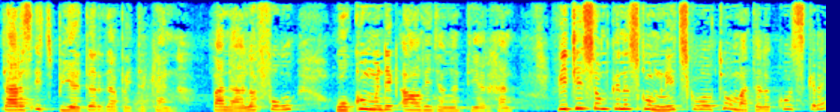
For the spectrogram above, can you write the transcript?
daar is iets beter daar buite kan want hulle voel hoekom moet ek al die dinge teergaan weet jy som kinders kom net skool toe omdat hulle kos kry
